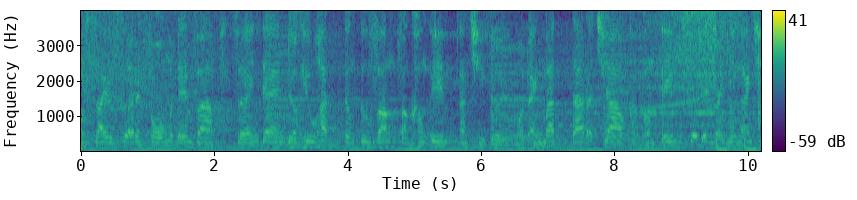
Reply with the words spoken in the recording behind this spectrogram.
Một say được giữa thành phố một đêm vàng. Dưới ánh đèn được hưu hắt đường tư vắng và không im. Nàng chỉ gửi một ánh mắt ta đã trao cả con tim. Giữa biển vậy nhưng anh chỉ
